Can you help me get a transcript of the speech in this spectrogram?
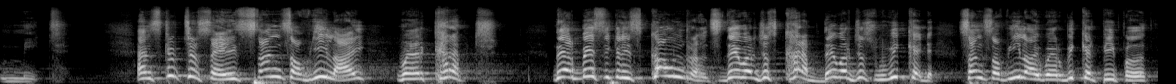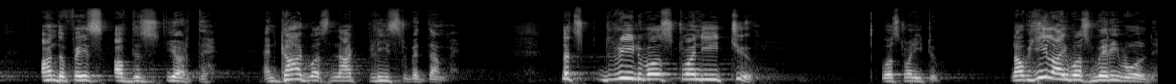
meat. And scripture says, sons of Eli were corrupt. They are basically scoundrels. They were just corrupt. They were just wicked. Sons of Eli were wicked people on the face of this earth and God was not pleased with them. Let's read verse 22. Verse 22. Now Eli was very old,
